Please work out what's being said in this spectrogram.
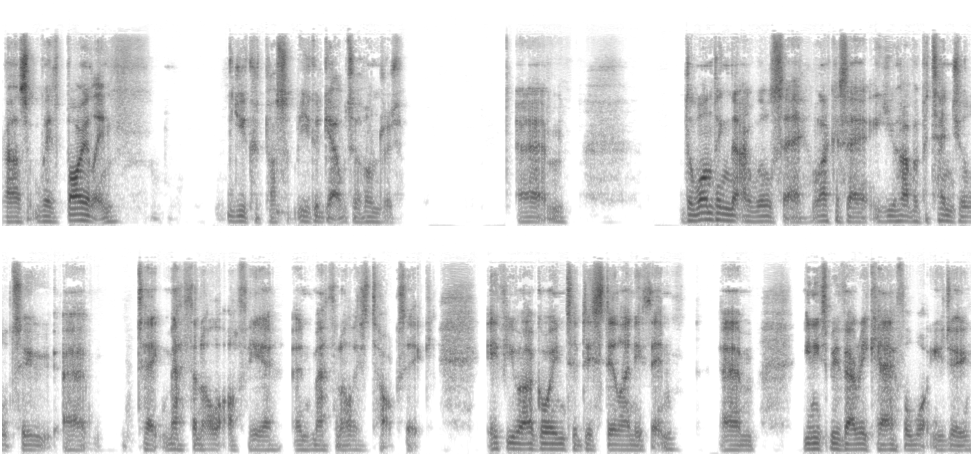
whereas with boiling, you could possibly you could get up to 100. Um, the one thing that I will say, like I say, you have a potential to uh, take methanol off here, and methanol is toxic. If you are going to distill anything, um, you need to be very careful what you do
